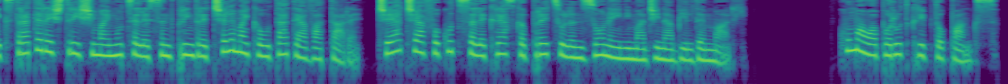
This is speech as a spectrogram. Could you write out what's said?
Extraterestrii și maimuțele sunt printre cele mai căutate avatare, ceea ce a făcut să le crească prețul în zone inimaginabil de mari. Cum au apărut CryptoPunks?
